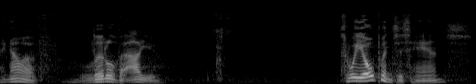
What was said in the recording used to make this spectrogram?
they now have little value. So he opens his hands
